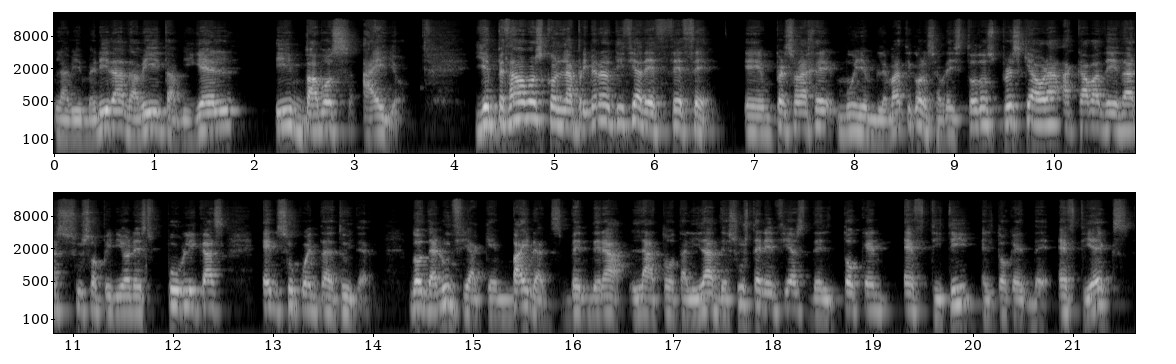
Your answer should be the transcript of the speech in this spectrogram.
la bienvenida, David, a Miguel, y vamos a ello. Y empezábamos con la primera noticia de CC, eh, un personaje muy emblemático, lo sabréis todos, pero es que ahora acaba de dar sus opiniones públicas en su cuenta de Twitter donde anuncia que Binance venderá la totalidad de sus tenencias del token FTT, el token de FTX,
